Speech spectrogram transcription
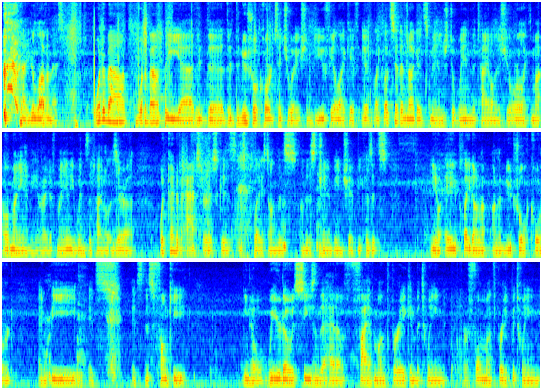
you're loving this. What about what about the, uh, the, the the neutral court situation? Do you feel like if, if like let's say the Nuggets manage to win the title this year, or like or Miami, right? If Miami wins the title, is there a what kind of asterisk is, is placed on this on this championship because it's you know a played on a on a neutral court and b it's it's this funky you know weirdo season that had a five month break in between or four month break between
